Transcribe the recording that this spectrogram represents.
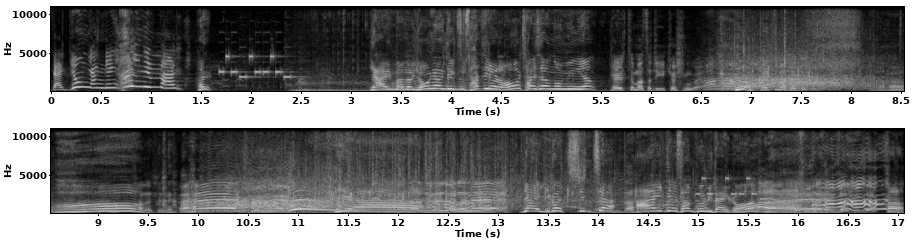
나 용량갱 한 입만 한... 야 임마 너 영양제 좀 사드려라 어? 잘 사는 놈이 그냥 벨트 마사지기 켜신 거야 벨트 마사지기 아 잘하시네. 좋네 이야 잘하시네 잘하시네. 야 이거 진짜 아이디어 상품이다 이거 야, 아,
